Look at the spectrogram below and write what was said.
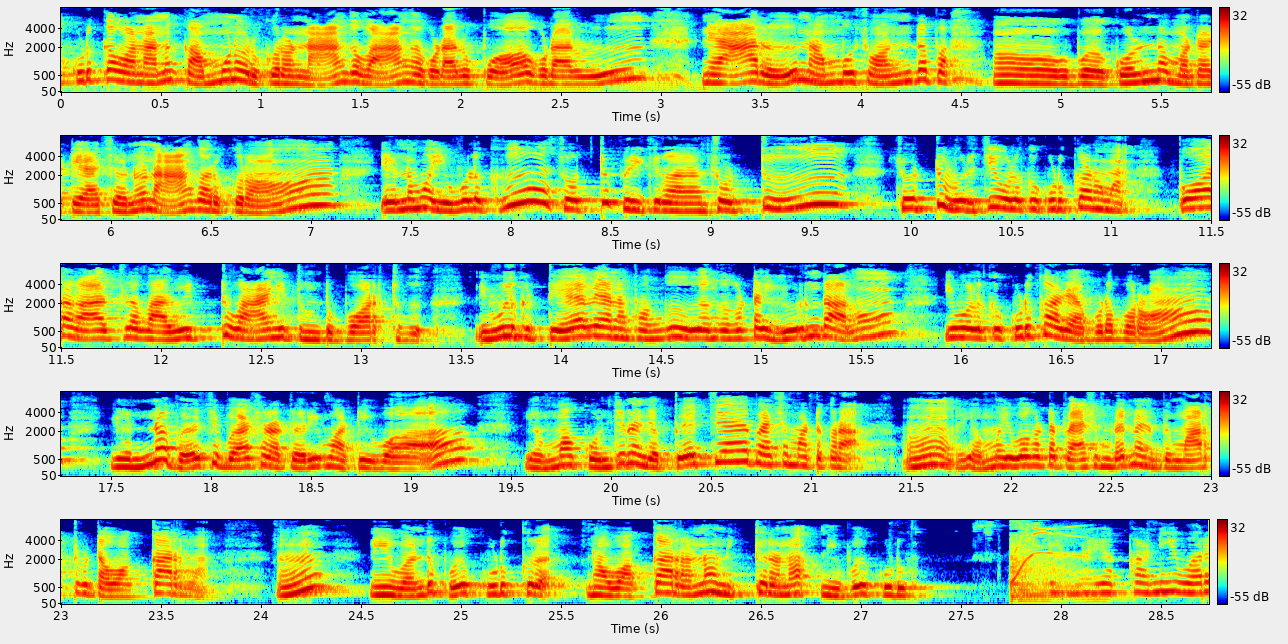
கொடுக்க வேணான்னு கம்முன்னு இருக்கிறோம். நாங்கள் வாங்கக்கூடாது போகக்கூடாது யாரு? நம்ம சொந்த ப- கொண்ட மட்டாட்டியாச்சுன்னு நாங்கள் இருக்கிறோம். என்னமோ இவளுக்கு சொட்டு பிரிக்கிறான் சொட்டு சொட்டு பிரித்து இவளுக்கு கொடுக்கணுமா? போகிற காலத்தில் விட்டு வாங்கி தின்ட்டு போகிறதுக்கு இவளுக்கு தேவையான பங்கு எங்ககிட்ட இருந்தாலும் இவளுக்கு கொடுக்காடியா கூட போகிறோம் என்ன பேச்சு பேசுறா தெரிய மாட்டீவா எம்மா கொஞ்சம் நான் பேச்சே பேச மாட்டேங்கிறா. ம் எம்மா இவகிட்ட பேச முடியாது நான் இப்படி மறத்து விட்ட உக்காடுறேன் ம்? நீ வந்து போய் கொடுக்குற. நான் உக்காரனோ நிற்கிறனோ நீ போய் கொடு. என்ன கனி நீ வர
